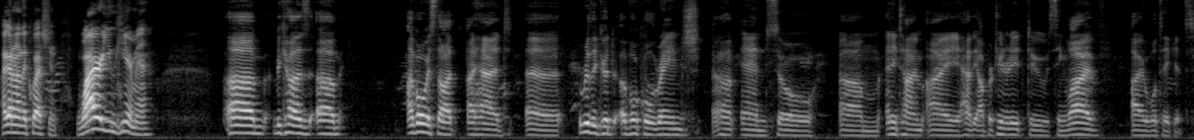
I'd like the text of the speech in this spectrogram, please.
I got another question. Why are you here, man? Um, because um, I've always thought I had a really good uh, vocal range, uh, and so um, anytime I have the opportunity to sing live, I will take it.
